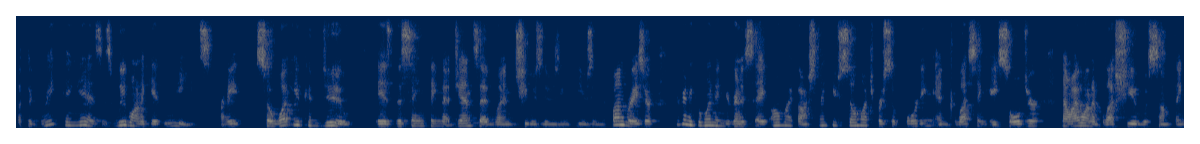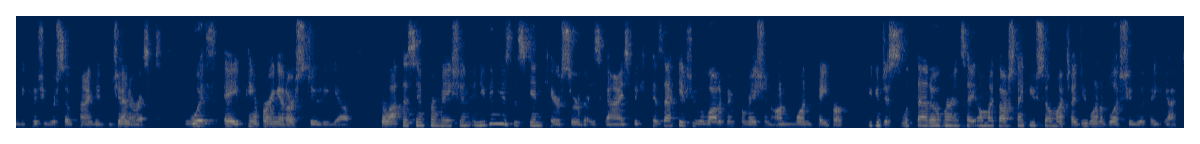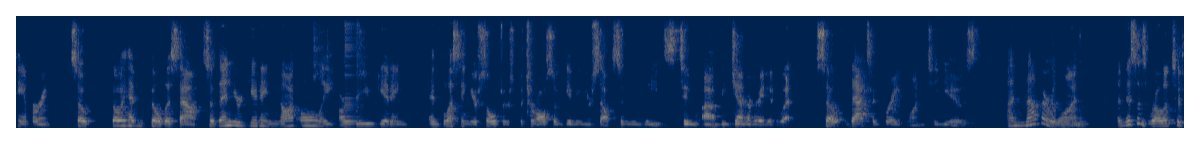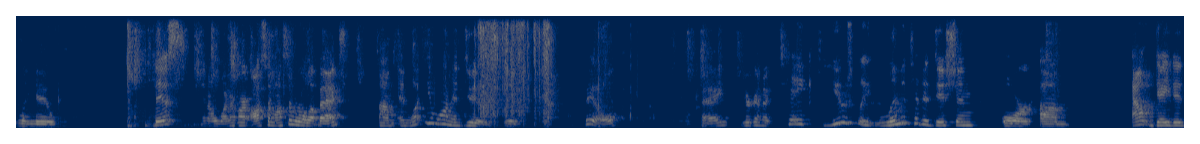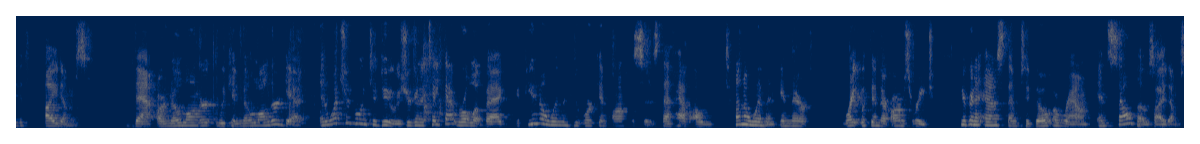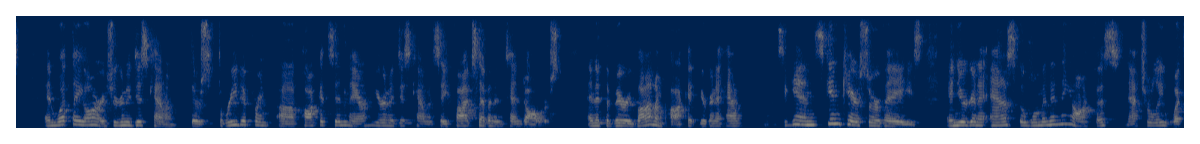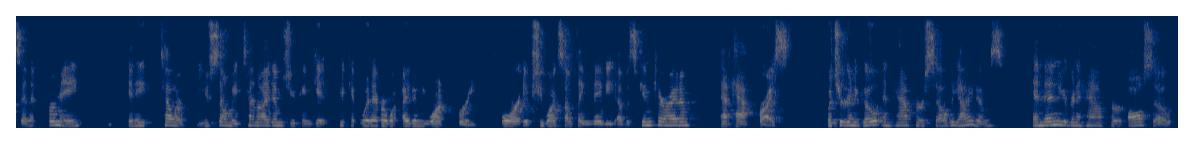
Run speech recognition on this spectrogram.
But the great thing is, is we want to get leads, right? So what you can do is the same thing that Jen said when she was using using the fundraiser. You're going to go in and you're going to say, "Oh my gosh, thank you so much for supporting and blessing a soldier. Now I want to bless you with something because you were so kind and generous with a pampering at our studio." Fill out this information, and you can use the skincare surveys, guys, because that gives you a lot of information on one paper. You can just slip that over and say, "Oh my gosh, thank you so much. I do want to bless you with a uh, pampering." So go ahead and fill this out. So then you're getting, not only are you getting and blessing your soldiers, but you're also giving yourself some new leads to uh, be generated with. So that's a great one to use. Another one, and this is relatively new. This, you know, one of our awesome, awesome roll-up bags. Um, and what you want to do is fill, okay, you're going to take usually limited edition or um, outdated items that are no longer, we can no longer get. And what you're going to do is you're going to take that roll-up bag. If you know women who work in offices that have a ton of women in their, right within their arm's reach, you're going to ask them to go around and sell those items. And what they are is you're going to discount them. There's three different uh, pockets in there. You're going to discount and say five, seven, and ten dollars. And at the very bottom pocket, you're going to have once again skincare surveys, and you're going to ask the woman in the office naturally what's in it for me. Any tell her you sell me ten items, you can get pick it whatever item you want free. Or if she wants something maybe of a skincare item at half price. But you're going to go and have her sell the items and then you're going to have her also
